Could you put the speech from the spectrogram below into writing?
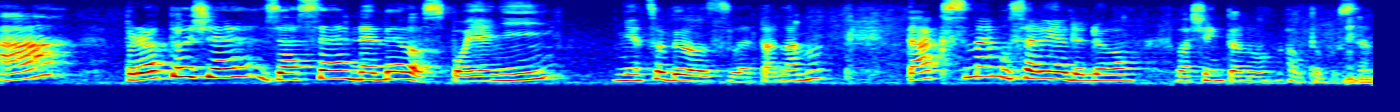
A protože zase nebylo spojení, něco bylo s letadlama, tak jsme museli jet do Washingtonu autobusem.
